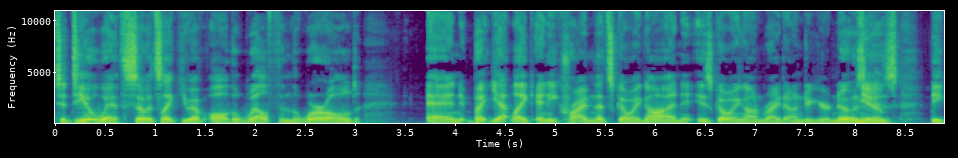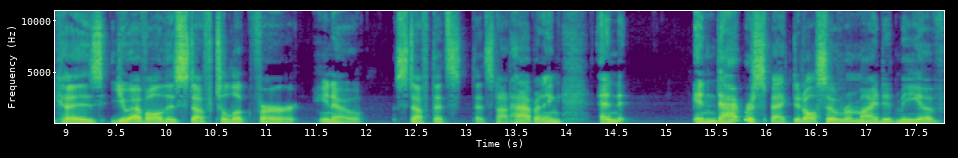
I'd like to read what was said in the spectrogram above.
to deal with. So it's like you have all the wealth in the world, and but yet like any crime that's going on is going on right under your noses because you have all this stuff to look for, you know, stuff that's that's not happening, and in that respect, it also reminded me of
